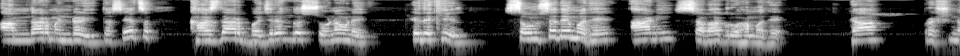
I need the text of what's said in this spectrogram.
आमदार मंडळी तसेच खासदार बजरंग सोनवणे हे देखील संसदेमध्ये आणि सभागृहामध्ये. ह्या प्रश्न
